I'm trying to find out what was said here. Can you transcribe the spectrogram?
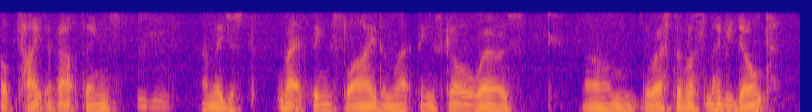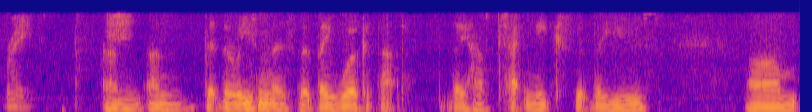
uptight about things, Mhm. and they just let things slide and let things go, whereas um, the rest of us maybe don't. Right. And and the, the reason is that they work at that. They have techniques that they use. Um,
